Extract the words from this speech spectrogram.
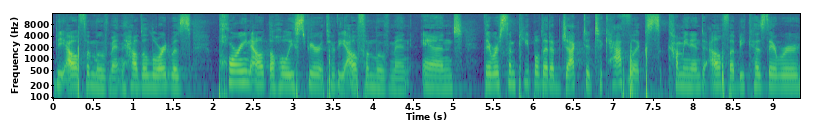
the Alpha movement how the Lord was pouring out the Holy Spirit through the Alpha movement. And there were some people that objected to Catholics coming into Alpha because there were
